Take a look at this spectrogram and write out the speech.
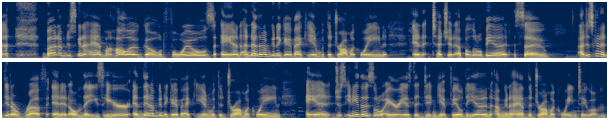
but I'm just going to add my Holo Gold foils. And I know that I'm going to go back in with the Drama Queen and touch it up a little bit. So I just kind of did a rough edit on these here. And then I'm going to go back in with the Drama Queen. And just any of those little areas that didn't get filled in, I'm going to add the Drama Queen to them.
